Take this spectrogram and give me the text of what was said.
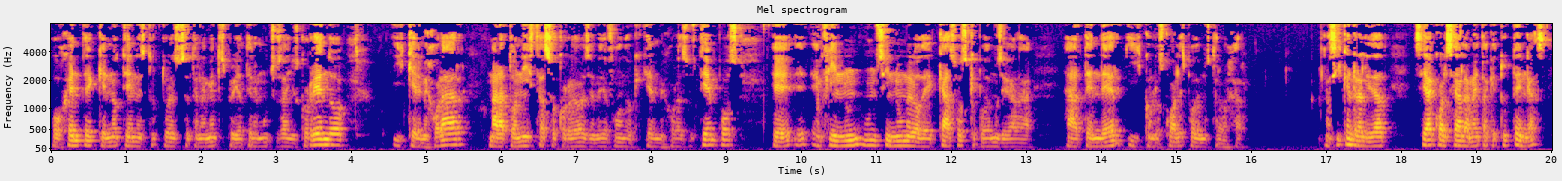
o gente que no tiene estructura en sus entrenamientos pero ya tiene muchos años corriendo y quiere mejorar, maratonistas o corredores de medio fondo que quieren mejorar sus tiempos, eh, eh, en fin, un, sinnúmero de casos que podemos llegar a, atender y con los cuales podemos trabajar. Así que en realidad, sea cual sea la meta que tú tengas,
